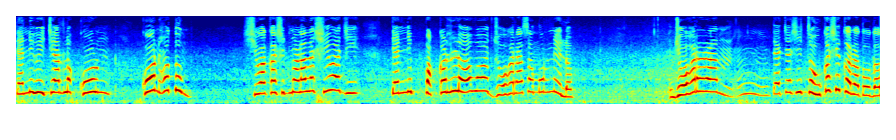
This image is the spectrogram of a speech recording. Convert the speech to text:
त्यांनी विचारलं कोण कोण हो तुम? शिवाकाशीत म्हणाला शिवाजी त्यांनी पकडलं व जोहरासमोर नेलं. जोहर त्याच्याशी चौकशी करत होता.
